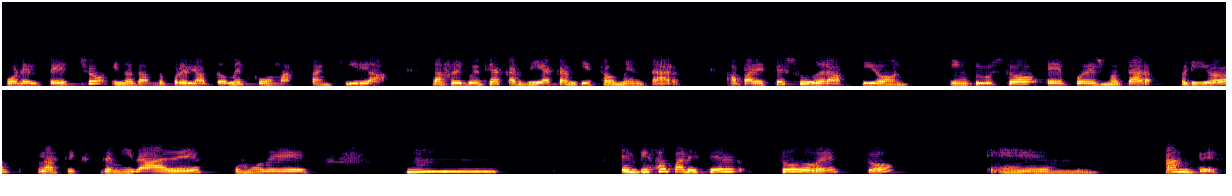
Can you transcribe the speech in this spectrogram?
por el pecho y no tanto por el abdomen como más tranquila. La frecuencia cardíaca empieza a aumentar, aparece sudoración, incluso eh, puedes notar fríos las extremidades, como de... Mm, empieza a aparecer todo esto em, antes,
